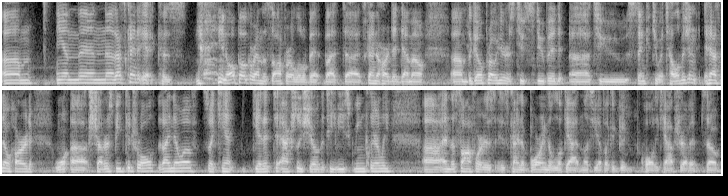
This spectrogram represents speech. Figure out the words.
Um, and then uh, that's kind of it because you know I'll poke around the software a little bit, but uh, it's kind of hard to demo. Um, the GoPro here is too stupid uh, to sync to a television. It has no hard uh, shutter speed control that I know of, so I can't get it to actually show the TV screen clearly. Uh, and the software is, is kind of boring to look at unless you have like a good quality capture of it. So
